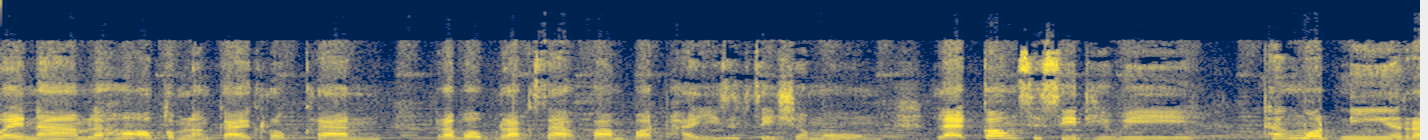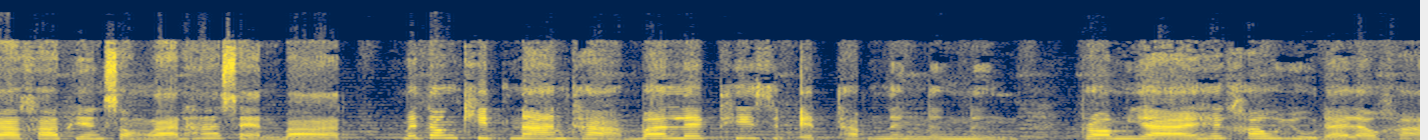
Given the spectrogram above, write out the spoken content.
ว่ายน้ำและห้องออกกำลังกายครบครัน ระบบรักษาความปลอดภัย 24 ชั่วโมง และกล้อง CCTV ทั้งหมดนี้ราคาเพียง2ล้าน5แสนบาท ไม่ต้องคิดนานค่ะ บ้านเลขที่ 11ทับ111 พร้อมย้ายให้เข้าอยู่ได้แล้วค่ะ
